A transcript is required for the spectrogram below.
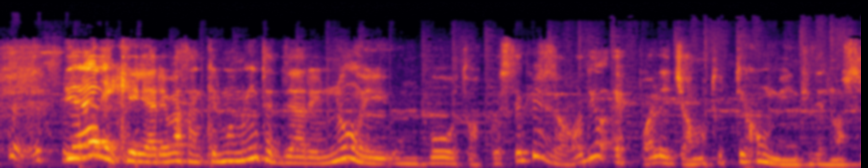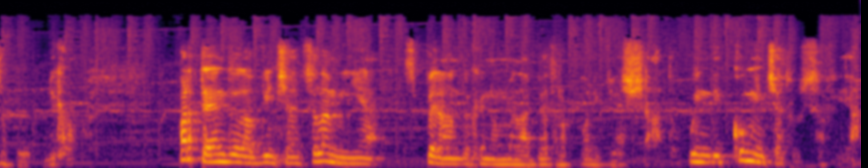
Sì. direi che è arrivato anche il momento di dare noi un voto a questo episodio e poi leggiamo tutti i commenti del nostro pubblico partendo da Vincenzo Lamia sperando che non me l'abbia troppo riflashato. Quindi comincia tu Sofia.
